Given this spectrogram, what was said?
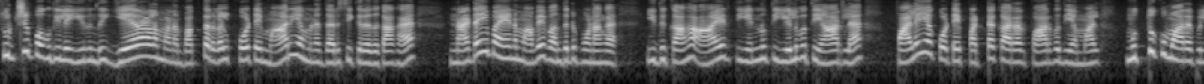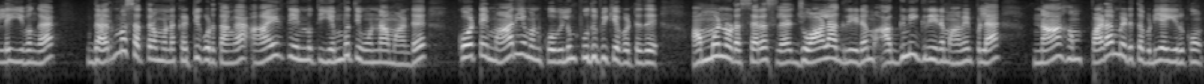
சுற்றுப்பகுதியில் இருந்து ஏராளமான பக்தர்கள் கோட்டை மாரியம்மனை தரிசிக்கிறதுக்காக நடைபயணமாகவே வந்துட்டு போனாங்க. இதுக்காக ஆயிரத்தி எண்ணூற்றி எழுபத்தி ஆறில் பழைய கோட்டை பட்டக்காரர் பார்வதி அம்மாள் முத்துக்குமார பிள்ளை இவங்க தர்ம சத்திரம் ஒன்று கட்டி கொடுத்தாங்க. ஆயிரத்தி எண்ணூற்றி எண்பத்தி ஒன்றாம் ஆண்டு கோட்டை மாரியம்மன் கோவிலும் புதுப்பிக்கப்பட்டது. அம்மனோட சரஸில் ஜுவாலா கிரீடம் அக்னி கிரீடம் அமைப்பில் நாகம் படம் எடுத்தபடியாக இருக்கும்.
